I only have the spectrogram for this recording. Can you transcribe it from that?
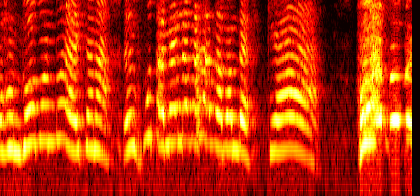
এখন যৌবন বুড়া হয়েছে না। এই ফুটা নেই লাগে হাজা বন্ধে। কে? হ্যাঁ তুমি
